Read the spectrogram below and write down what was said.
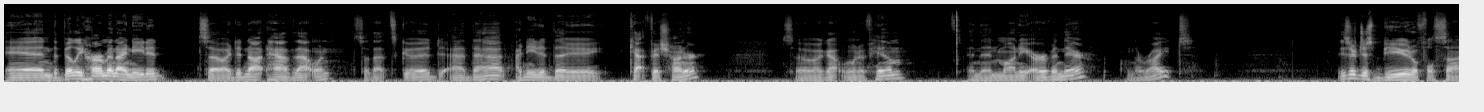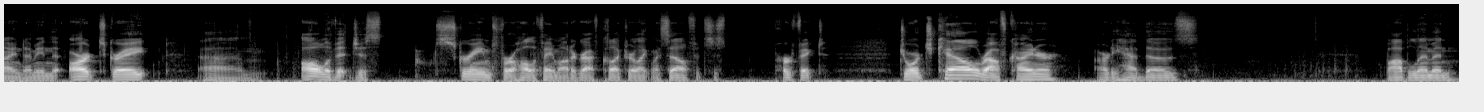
and the Billy Herman I needed, so I did not have that one, so that's good. Add that. I needed the Catfish Hunter, so I got one of him, and then Monte Irvin there on the right. These are just beautiful signed. I mean, the art's great. Um, all of it just screams for a Hall of Fame autograph collector like myself. It's just perfect. George Kell, Ralph Kiner, already had those. Bob Lemon.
